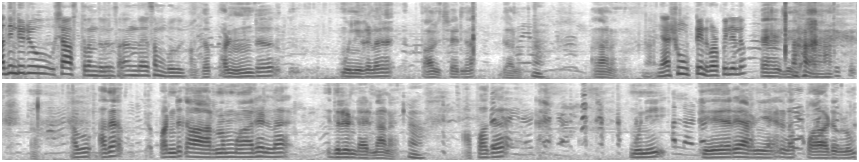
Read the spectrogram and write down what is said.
അതിന്റെ ഒരു ശാസ്ത്രം എന്ത്? സംഭവം? അത് പണ്ട് മുനികളെ താമസിച്ചിരുന്ന ഇതാണ്. അതാണ്. ഞാൻ ഷൂട്ട് ചെയ്യുന്നു കുഴപ്പമില്ലല്ലോ. അപ്പോൾ അത് പണ്ട് കാരണന്മാരുള്ള ഇതിലുണ്ടായിരുന്നതാണ് ആ. അപ്പോൾ അത് മുനി കയറി ഇറങ്ങിയുള്ള പാടുകളും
